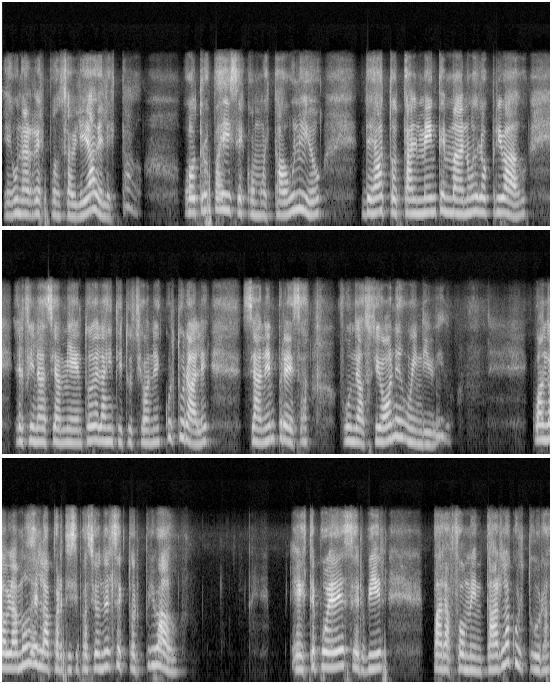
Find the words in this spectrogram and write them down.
Es una responsabilidad del Estado. Otros países como Estados Unidos deja totalmente en manos de los privados el financiamiento de las instituciones culturales, sean empresas, fundaciones o individuos. Cuando hablamos de la participación del sector privado, este puede servir para fomentar la cultura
